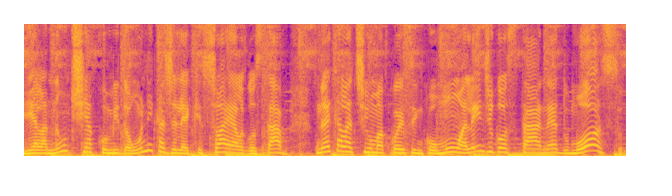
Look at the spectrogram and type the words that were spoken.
e ela não tinha comido a única geleia que só ela gostava, não é que ela tinha uma coisa em comum, além de gostar, né, do moço,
